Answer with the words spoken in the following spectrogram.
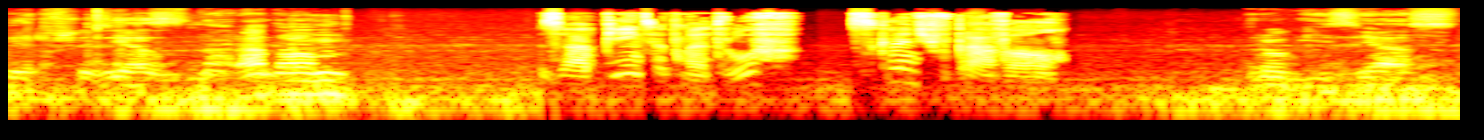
Pierwszy zjazd na Radom. Za 500 metrów skręć w prawo. drugi zjazd.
